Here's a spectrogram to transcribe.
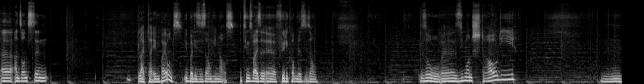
Äh, ansonsten bleibt er eben bei uns über die Saison hinaus, beziehungsweise äh, für die kommende Saison. So, äh, Simon Straudi. Hm.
